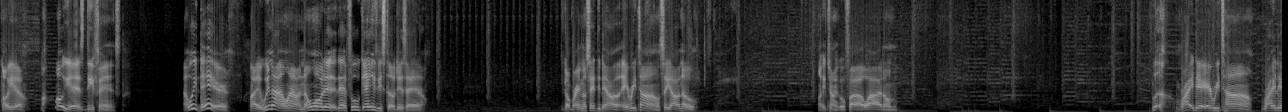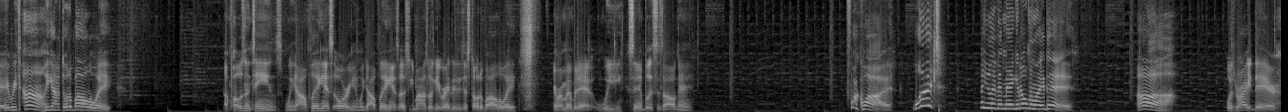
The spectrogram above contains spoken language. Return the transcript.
Oh yeah. Oh yes, defense. We there. Like we not allowing no more that that food gazy stuff this half. Go bring no safety down every time, so y'all know. Oh, he trying to go fire wide on me. Look, right there every time. Right there every time. He gotta throw the ball away. Opposing teams, when y'all play against Oregon, when y'all play against us, you might as well get ready to just throw the ball away. And remember that we send blitzes all game. Farquad, what? How you let that man get open like that? Ah, was right there.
